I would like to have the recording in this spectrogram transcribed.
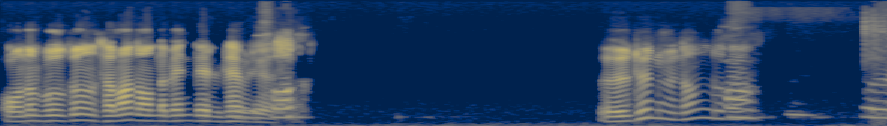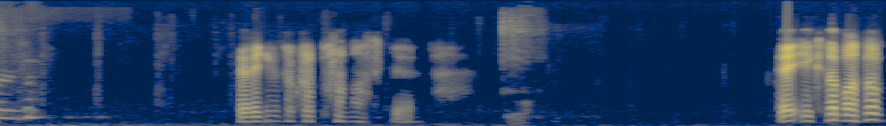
Onu bulduğun zaman onunla beni diriltebiliyorsun. Öldün mü? Ne oldu lan? Öldüm. Seni kimse kurtaramaz ki. De X'e basıp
